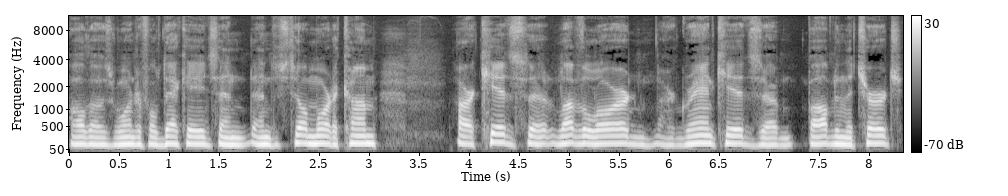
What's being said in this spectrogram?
all those wonderful decades, and and still more to come. Our kids uh, love the Lord. Our grandkids are involved in the church.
